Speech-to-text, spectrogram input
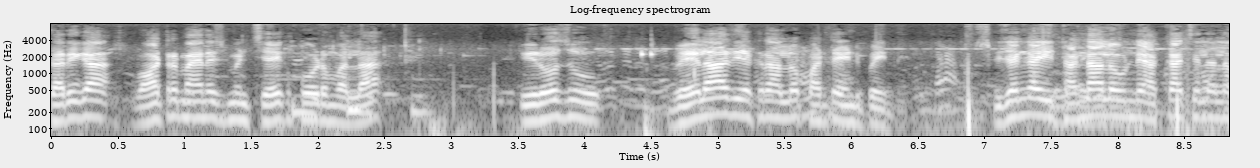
సరిగా వాటర్ మేనేజ్మెంట్ చేయకపోవడం వల్ల ఈరోజు వేలాది ఎకరాల్లో పంట ఎండిపోయింది. నిజంగా ఈ తండాలో ఉండే అక్కా చెల్లెల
